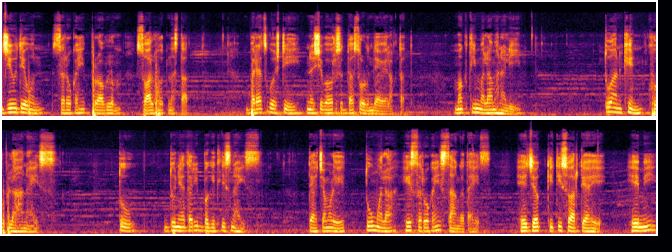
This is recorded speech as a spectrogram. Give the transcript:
जीव देऊन सर्व काही प्रॉब्लेम सॉल्व्ह होत नसतात. बऱ्याच गोष्टी नशिबावरसुद्धा सोडून द्याव्या लागतात. मग ती मला म्हणाली तू आणखीन खूप लहान आहेस. तू दुनियादारी बघितलीच नाहीस. त्याच्यामुळे तू मला हे सर्व काही सांगत आहेस. हे जग किती स्वार्थी आहे हे मी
